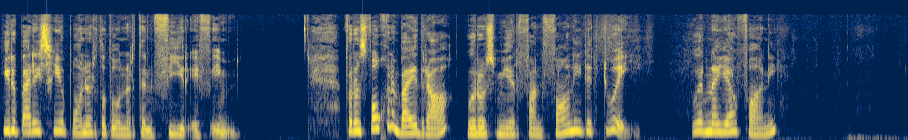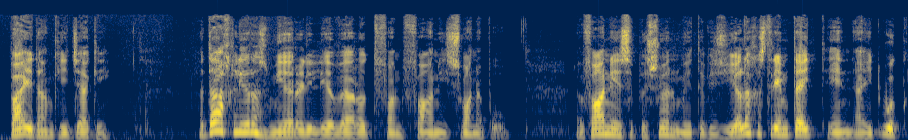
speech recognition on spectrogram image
hier op RSG op 100 tot 104 FM. Vir ons volgende bydrae hoor ons meer van Fanie de Tooy. Oor na jou Fanie. Baie dankie Jackie. Vandag leer ons meer oor die leefwêreld van Fanie Swanepoel. Nou Fanie is 'n persoon met 'n visuele gestremdheid en hy het ook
